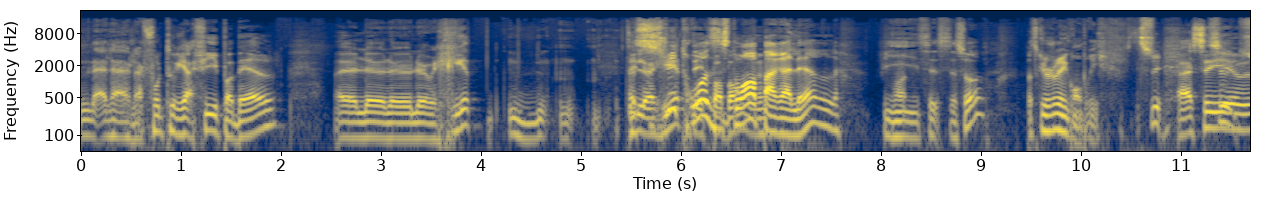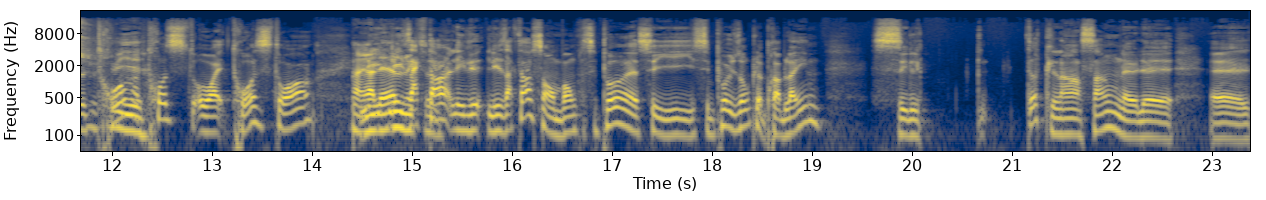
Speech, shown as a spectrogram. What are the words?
la, la- la photographie est pas belle. Euh, le, le, le rythme. le rythme trois histoires bon, là. parallèles? Puis c'est, c'est ça? Parce que j'ai rien compris. Euh, c'est euh, trois, trois, histo- ouais, trois histoires. Parallèles, Les, acteurs, les, les acteurs sont bons. C'est pas, euh, c'est, c'est pas eux autres le problème. C'est le- tout l'ensemble, le, le, euh,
